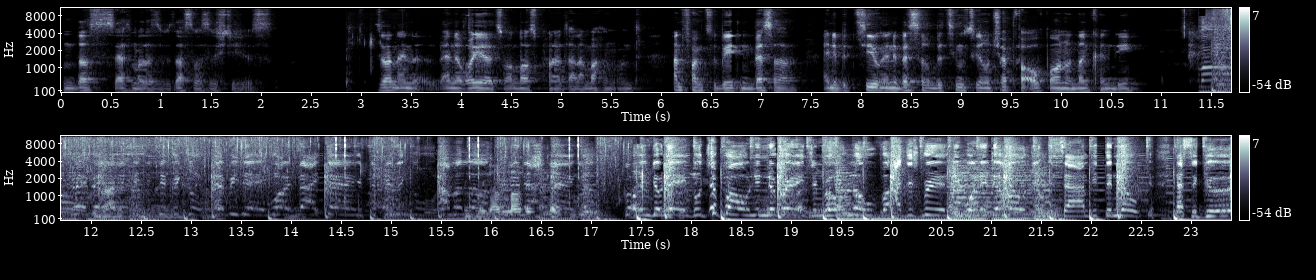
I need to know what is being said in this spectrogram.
Und das ist erstmal das, das was wichtig ist. Sie sollen eine, eine Reue zu Allah subhanahu wa ta'ala machen und anfangen zu beten, besser, eine Beziehung, eine bessere Beziehung zu ihren Schöpfer aufbauen und dann können die über alles andere. Und Allah, der stärken will. Calling your name, go jump on in the range and roll over. I just really wanted to hold you. The time get to know you. That's a good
